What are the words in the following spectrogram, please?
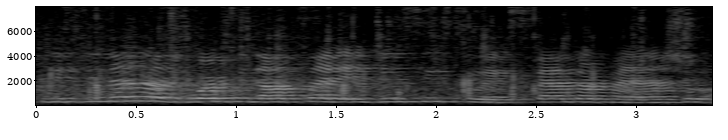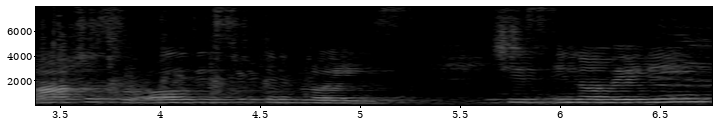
Cristina has worked with outside agencies to expand our financial options for all district employees. She's innovating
